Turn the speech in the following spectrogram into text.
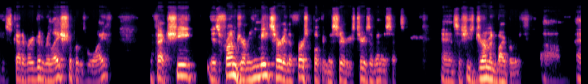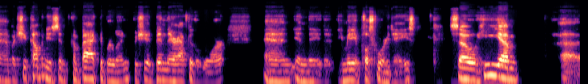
he's got a very good relationship with his wife. In fact, she is from Germany. He meets her in the first book in the series, Tears of Innocence, and so she's German by birth. Um, uh, but she accompanies him come back to Berlin because she had been there after the war and in the, the immediate post-war days. So he, um, uh,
